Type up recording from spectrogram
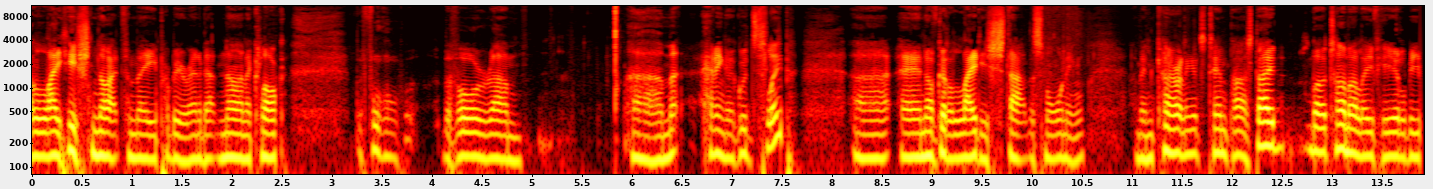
a late-ish night for me, probably around about nine o'clock before before um, um, having a good sleep. Uh, and I've got a late-ish start this morning. I mean, currently it's 10 past 8. By the time I leave here, it'll be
